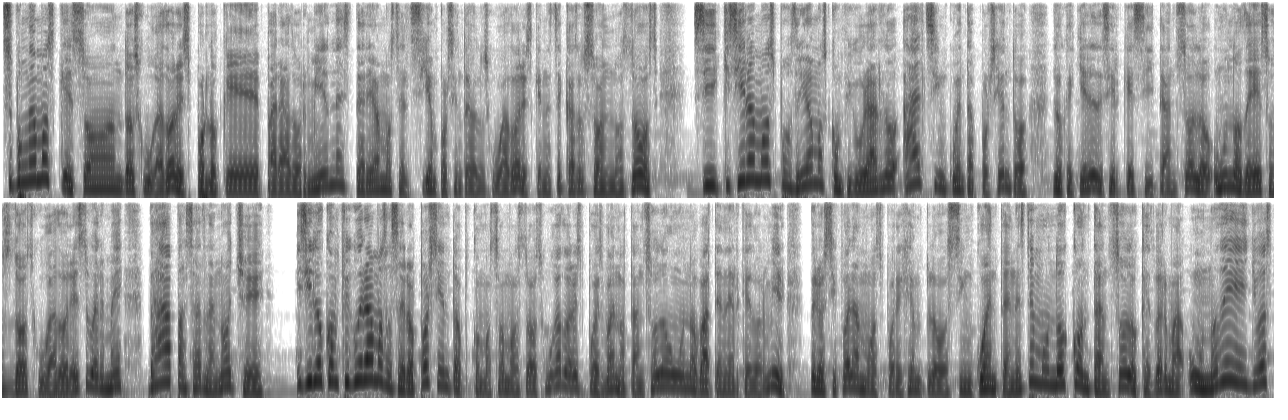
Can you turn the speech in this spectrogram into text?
Supongamos que son dos jugadores, por lo que para dormir necesitaríamos el 100% de los jugadores, que en este caso son los dos. Si quisiéramos podríamos configurarlo al 50%, lo que quiere decir que si tan solo uno de esos dos jugadores duerme, va a pasar la noche. Y si lo configuramos a 0%, como somos dos jugadores, pues bueno, tan solo uno va a tener que dormir. Pero si fuéramos, por ejemplo, 50 en este mundo, con tan solo que duerma uno de ellos,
